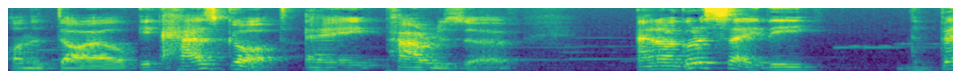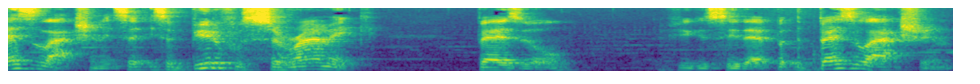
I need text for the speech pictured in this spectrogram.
on the dial. It has got a power reserve and I've got to say the the bezel action, it's a, it's a beautiful ceramic bezel you can see there. But the bezel action,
